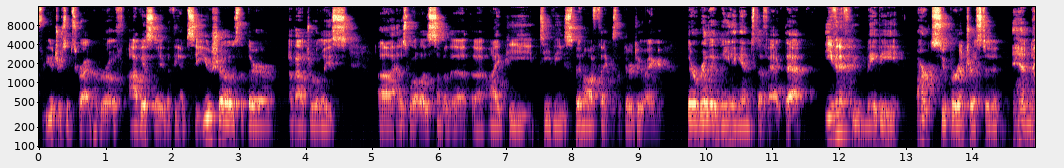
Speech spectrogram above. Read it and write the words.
future subscriber growth. Obviously, with the MCU shows that they're about to release, uh, as well as some of the, the IP TV spin off things that they're doing, they're really leaning into the fact that even if you maybe aren't super interested in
